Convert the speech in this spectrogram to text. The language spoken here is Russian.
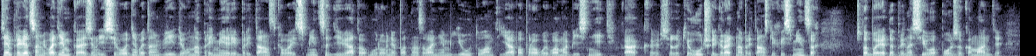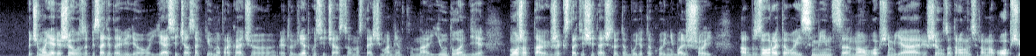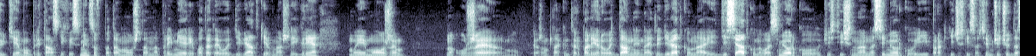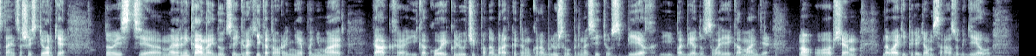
Всем привет, с вами Вадим Казин, и сегодня в этом видео на примере британского эсминца 9 уровня под названием Ютланд я попробую вам объяснить, как все-таки лучше играть на британских эсминцах, чтобы это приносило пользу команде. Почему я решил записать это видео? Я сейчас активно прокачиваю эту ветку сейчас, в настоящий момент на Ютланде. Можно также, кстати, считать, что это будет такой небольшой обзор этого эсминца. Но, в общем, я решил затронуть все равно общую тему британских эсминцев, потому что на примере вот этой вот девятки в нашей игре мы можем ну, уже, скажем так, интерполировать данные на эту девятку, на и десятку, на восьмерку, частично на семерку и практически совсем чуть-чуть достанется шестерке. То есть э, наверняка найдутся игроки, которые не понимают, как и какой ключик подобрать к этому кораблю, чтобы приносить успех и победу своей команде. Но, в общем, давайте перейдем сразу к делу.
